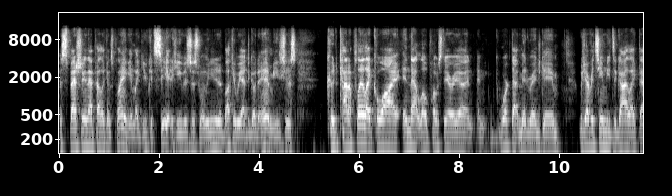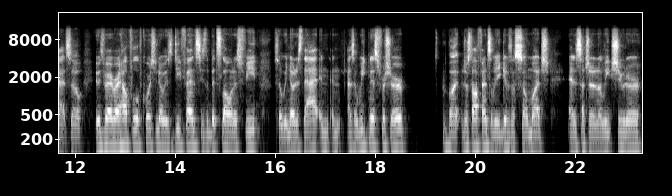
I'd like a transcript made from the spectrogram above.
especially in that Pelicans play-in game, like you could see it. He was just when we needed a bucket, we had to go to him. He's just could kind of play like Kawhi in that low post area and, and work that mid range game, which every team needs a guy like that. So it was very, very helpful. Of course, you know, his defense, he's a bit slow on his feet. So we noticed that and, and as a weakness for sure. But just offensively, he gives us so much and is such an elite shooter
